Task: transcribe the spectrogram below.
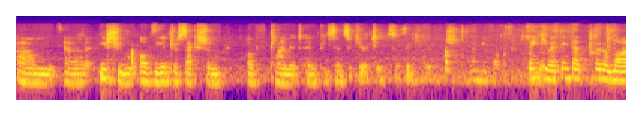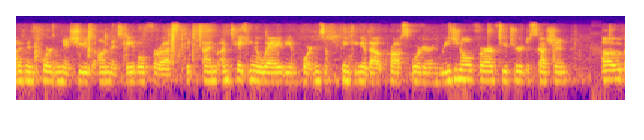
um, uh, issue of the intersection of climate and peace and security. So thank you very much. Wonderful. Thank you. I think that put a lot of important issues on the table for us. I'm, I'm taking away the importance of thinking about cross-border and regional for our future discussion of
